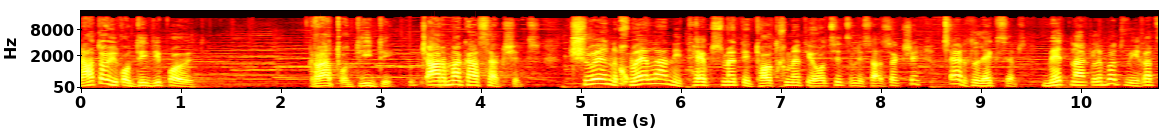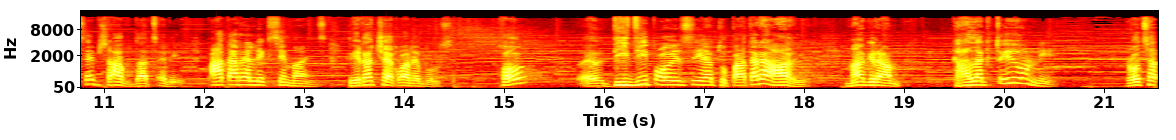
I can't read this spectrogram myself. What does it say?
რატო იყო დიდი პოეტი? რატო დიდი? ჭარმა გასაგშიც. ჩვენ ყველანი 16, 14, 20 წლის ასაკში წერთ ლექსებს. მეტნაკლებად ვიღაცებს აქვს დაწერილი. პატარა ლექსი მაინც ვიღაც შეყვარებულს. ხო? დიდი პოეზია თუ პატარა არის, მაგრამ galaktionი როცა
